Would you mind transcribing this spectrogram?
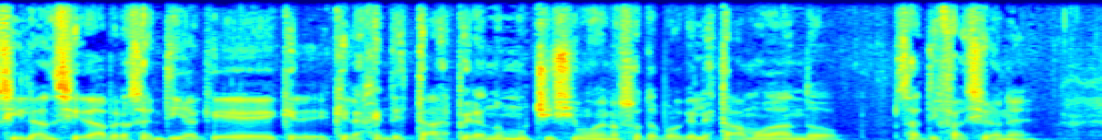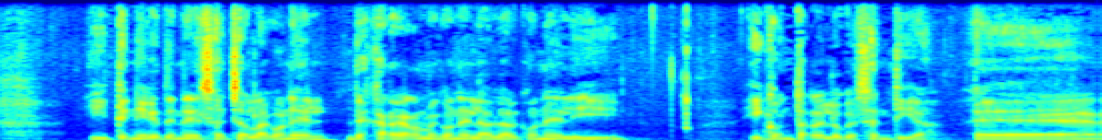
Sí, la ansiedad, pero sentía que, que, la gente estaba esperando muchísimo de nosotros porque le estábamos dando satisfacciones. Y tenía que tener esa charla con él, descargarme con él, hablar con él y, y contarle lo que sentía. Eh,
